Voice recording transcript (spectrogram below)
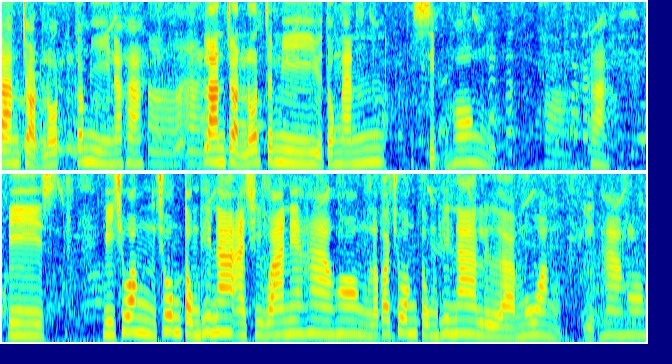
ลานจอดรถก็มีนะคะ อ๋ออะลานจอดรถจะมีอยู่ตรงนั้น 10 ห้อง ค่ะค่ะมีมีช่วงช่วงตรงที่หน้าอาชีวะเนี่ยห้าห้อง แล้วก็ช่วงตรงที่หน้าเรือม่วงอีก 5 ห้อง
